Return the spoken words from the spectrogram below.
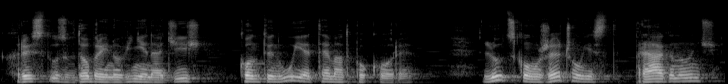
Chrystus w dobrej nowinie na dziś kontynuuje temat pokory. Ludzką rzeczą jest pragnąć,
